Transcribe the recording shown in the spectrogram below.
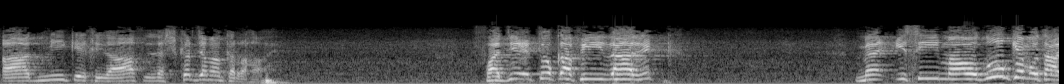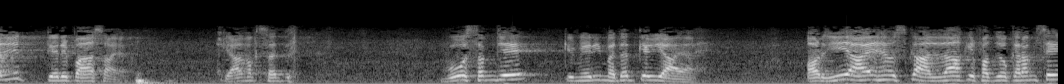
آدمی کے خلاف لشکر جمع کر رہا ہے۔ فجے تو ذالک میں اسی موضوع کے متعلق تیرے پاس آیا۔ کیا مقصد؟ وہ سمجھے کہ میری مدد کے لیے آیا ہے۔ اور یہ آئے ہیں اس کا اللہ کے فضل و کرم سے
